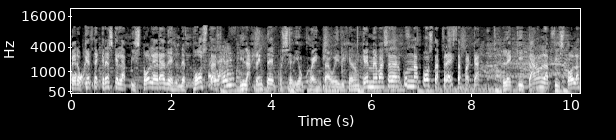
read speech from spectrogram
Pero ¿qué te crees que la pistola era de, de postas? Y la gente pues se dio cuenta, güey. Dijeron, ¿qué me vas a dar con una posta? Presta para acá. Le quitaron la pistola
